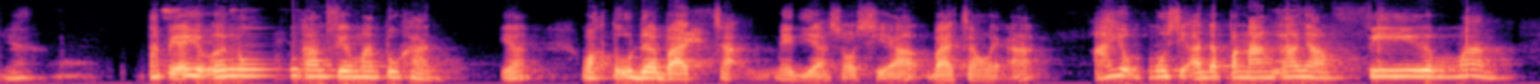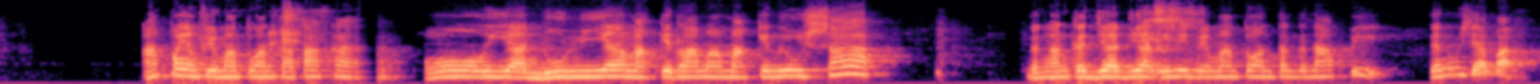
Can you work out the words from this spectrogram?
Ya. Tapi ayo renungkan firman Tuhan. Ya, waktu udah baca media sosial, baca WA, ayo mesti ada penangkalnya firman. Apa yang firman Tuhan katakan? Oh iya, dunia makin lama makin rusak. Dengan kejadian ini firman Tuhan tergenapi. Dan mesti apa?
